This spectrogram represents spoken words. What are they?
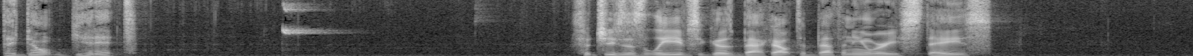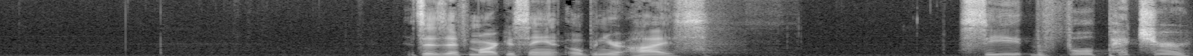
They don't get it. So Jesus leaves, he goes back out to Bethany where he stays. It's as if Mark is saying, Open your eyes, see the full picture.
